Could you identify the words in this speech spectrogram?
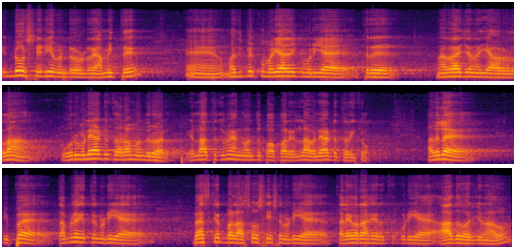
இண்டோர் ஸ்டேடியம் என்ற ஒன்றை அமைத்து மதிப்பிற்கு மரியாதைக்கு உரிய திரு நடராஜன் ஐயா அவர்கள்லாம் ஒரு விளையாட்டு தவறாமல் வந்துடுவார் எல்லாத்துக்குமே அங்கே வந்து பார்ப்பார் எல்லா விளையாட்டு துறைக்கும். அதில் இப்போ தமிழகத்தினுடைய பாஸ்கெட்பால் அசோசியேஷனுடைய தலைவராக இருக்கக்கூடிய ஆதவ் அர்ஜுனாவும்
